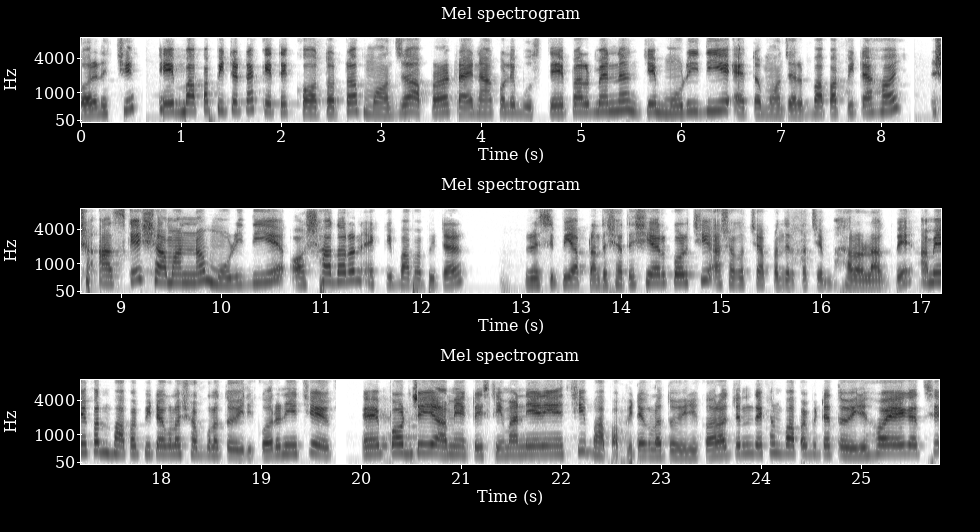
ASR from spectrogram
করে নিচ্ছি। এই বাপা পিঠাটা খেতে কতটা মজা, আপনারা ট্রাই না করলে বুঝতেই পারবেন না যে মুড়ি দিয়ে এত মজার বাপা পিঠা হয়। আজকে সামান্য মুড়ি দিয়ে অসাধারণ একটি বাপা পিঠার রেসিপি আপনাদের সাথে শেয়ার করছি। আশা করছি আপনাদের কাছে ভালো লাগবে। আমি এখন ভাপা পিঠাগুলো সবগুলো তৈরি করে নিয়েছি। এ পর্যায়ে আমি একটা স্টিমার নিয়ে নিয়েছি। ভাপা পিঠাগুলো তৈরি করার জন্য দেখেন ভাপা পিঠা তৈরি হয়ে গেছে।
